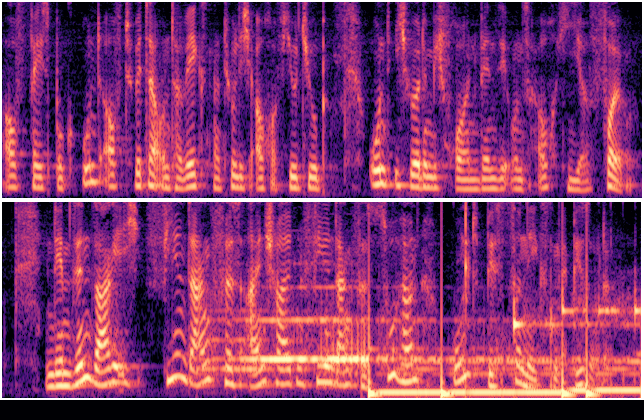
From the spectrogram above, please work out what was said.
auf Facebook und auf Twitter unterwegs, natürlich auch auf YouTube. Und ich würde mich freuen, wenn Sie uns auch hier folgen. In dem Sinn sage ich vielen Dank fürs Einschalten, vielen Dank fürs Zuhören und bis zur nächsten Episode.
